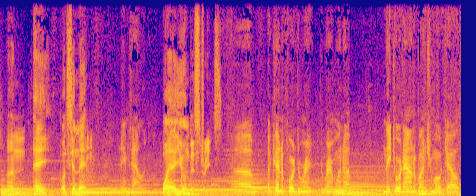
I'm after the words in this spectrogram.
And hey, what's your name? Name's Alan. Why are you on the streets? Uh, I couldn't afford the rent. The rent went up, and they tore down a bunch of motels.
